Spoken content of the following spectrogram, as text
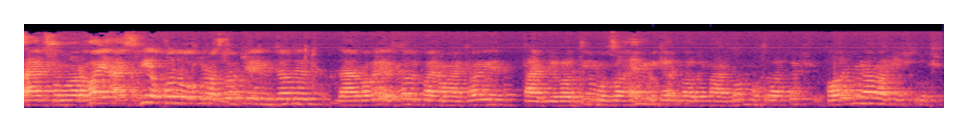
برشماره های اصلی خود اپراتور که ایجاد در واقع ارسال پیامک های تبلیغاتی مزاحم می‌کرد برای مردم متوقف شد. عمل کشیده شد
